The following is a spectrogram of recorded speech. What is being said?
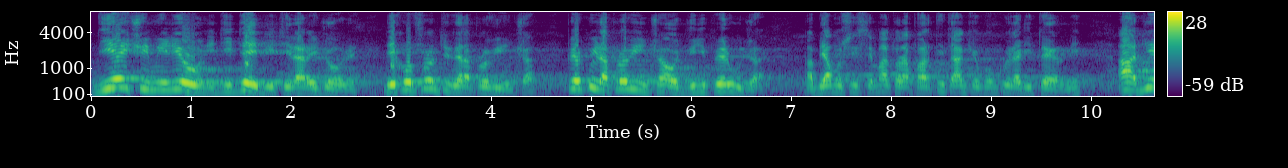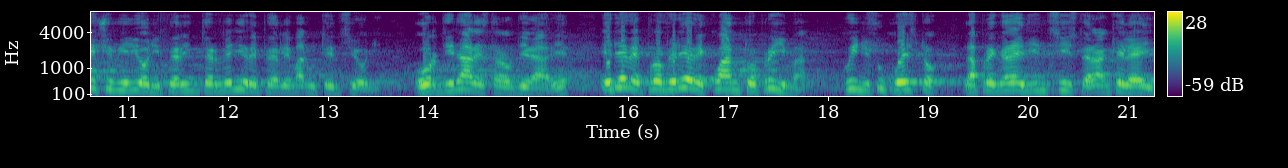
10 milioni di debiti la Regione nei confronti della provincia, per cui la provincia oggi di Perugia, abbiamo sistemato la partita anche con quella di Terni, ha 10 milioni per intervenire per le manutenzioni ordinarie e straordinarie e deve provvedere quanto prima. Quindi su questo la pregherei di insistere anche lei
